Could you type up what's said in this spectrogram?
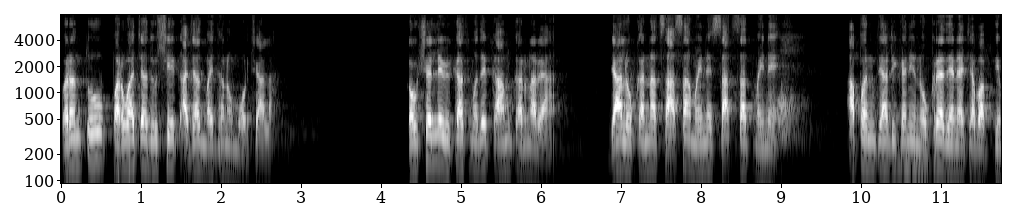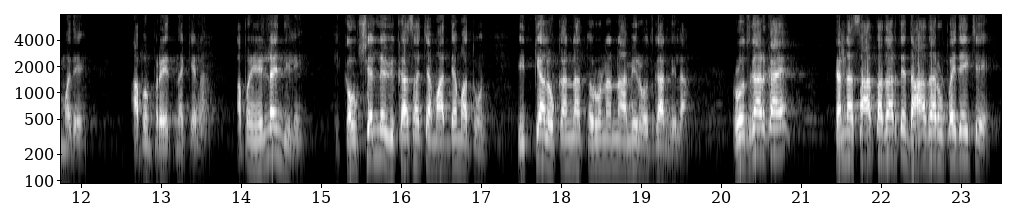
परंतु परवाच्या दिवशी एक आझाद मैदानावर मोर्चा आला. कौशल्य विकासमध्ये काम करणाऱ्या ज्या लोकांना सहा सहा महिने सात सात महिने आपण त्या ठिकाणी नोकऱ्या देण्याच्या बाबतीमध्ये आपण प्रयत्न केला. आपण हेडलाईन दिली की कौशल्य विकासाच्या माध्यमातून इतक्या लोकांना तरुणांना आम्ही रोजगार दिला. रोजगार काय? त्यांना सात हजार ते दहा हजार रुपये द्यायचे.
